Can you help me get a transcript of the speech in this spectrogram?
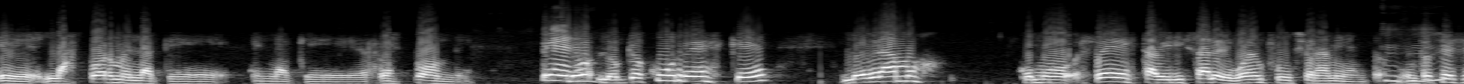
eh, la forma en la que en la que responde. Pero Claro. lo que ocurre es que logramos como reestabilizar el buen funcionamiento. Entonces,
